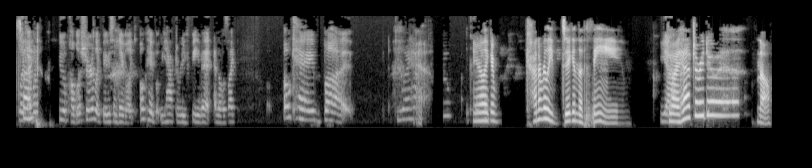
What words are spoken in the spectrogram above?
It's like I fine. went to a publisher, like they said they were like, okay, but we have to retheme it, and I was like, okay, but do I have Yeah. to? you're like, I'm kind of really digging the theme. yeah, Do I have to redo it? No.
